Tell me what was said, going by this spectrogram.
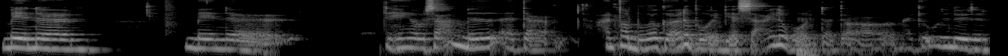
men øh, men øh, det hænger jo sammen med, at der er andre måder at gøre det på, end ved at sejle rundt, og, og man kan udnytte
